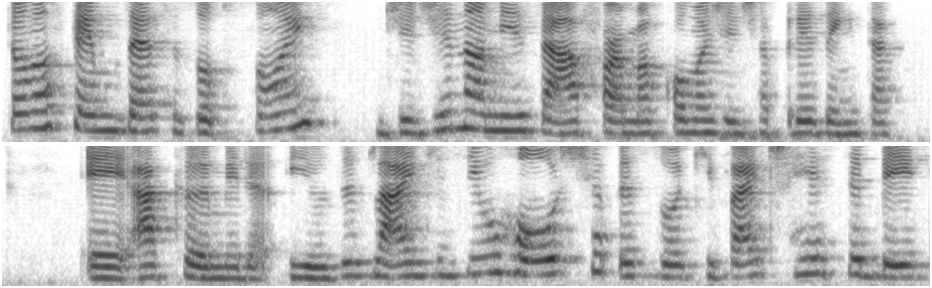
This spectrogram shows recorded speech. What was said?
Então, nós temos essas opções de dinamizar a forma como a gente apresenta é, a câmera e os slides, e o host, a pessoa que vai te receber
